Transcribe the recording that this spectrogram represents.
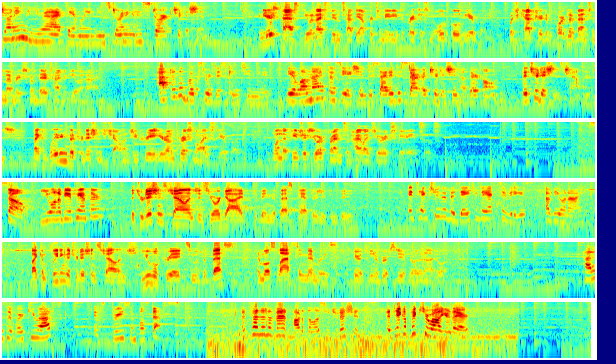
Joining the UNI family means joining a historic tradition. In years past, UNI students had the opportunity to purchase an old gold yearbook, which captured important events and memories from their time at UNI. After the books were discontinued, the Alumni Association decided to start a tradition of their own, the Traditions Challenge. By completing the Traditions Challenge, you create your own personalized yearbook, one that features your friends and highlights your experiences. So, you want to be a Panther? The Traditions Challenge is your guide to being the best Panther you can be. It takes you through the day-to-day activities of UNI. By completing the Traditions Challenge, you will create some of the best and most lasting memories here at the University of Northern Iowa. How does it work, you ask? It's three simple steps. Attend an event out of the list of traditions and take a picture while you're there.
